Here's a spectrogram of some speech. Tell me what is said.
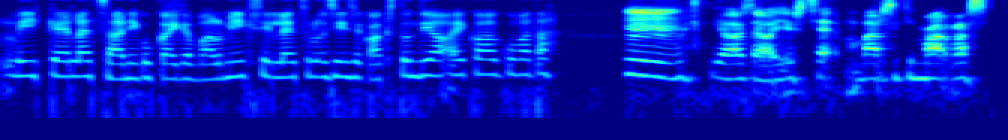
liikkeellä, että saa niinku kaiken valmiiksi silleen, että sulla on siinä se kaksi tuntia aikaa kuvata. Mm, joo, se on just se, varsinkin marras,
